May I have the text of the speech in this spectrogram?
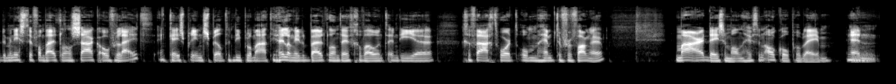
de minister van Buitenlandse Zaken overlijdt. En Kees Prins speelt een diplomaat die heel lang in het buitenland heeft gewoond en die eh, gevraagd wordt om hem te vervangen. Maar deze man heeft een alcoholprobleem. Mhm. En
